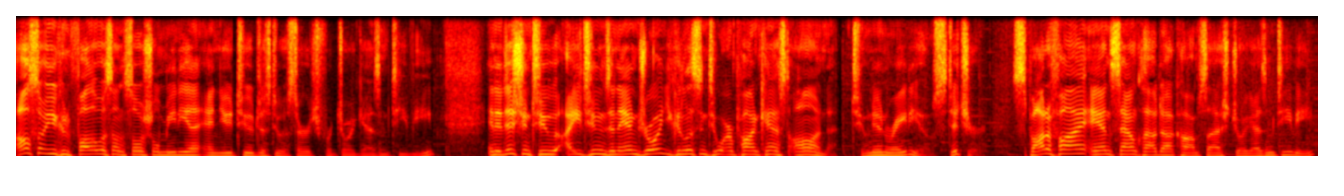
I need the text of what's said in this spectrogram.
Also, you can follow us on social media and YouTube. Just do a search for Joygasm TV. In addition to iTunes and Android, you can listen to our podcast on TuneIn Radio, Stitcher, Spotify, and SoundCloud.com slash JoygasmTV.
